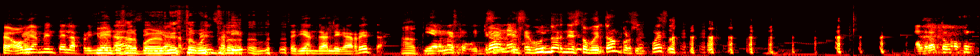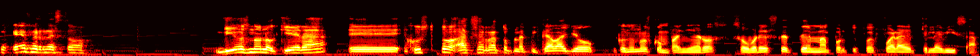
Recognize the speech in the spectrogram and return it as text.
Pero obviamente la primera empezar por sería, la Ernesto primera en salir Buitrón. sería Andrea Legarreta. Ah. Y Ernesto Buitrón, ¿eh? El segundo Ernesto Buitrón, por supuesto. Al rato va a ser tu jefe, Ernesto. Dios no lo quiera. eh, justo hace rato platicaba yo con unos compañeros sobre este tema porque fue fuera de Televisa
